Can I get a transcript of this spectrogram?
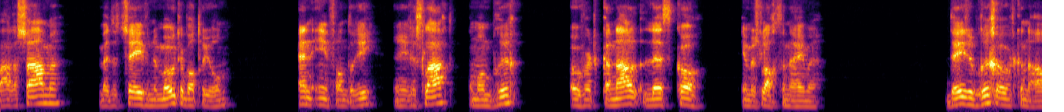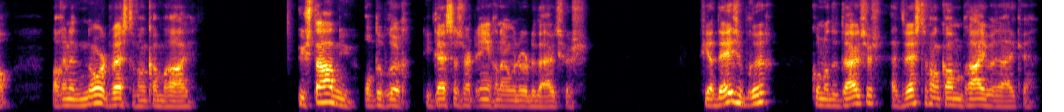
waren samen met het 7e motorbataljon en infanterie erin geslaagd om een brug over het kanaal Lescaut in beslag te nemen. Deze brug over het kanaal lag in het noordwesten van Cambrai. U staat nu op de brug die destijds werd ingenomen door de Duitsers. Via deze brug konden de Duitsers het westen van Cambrai bereiken.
